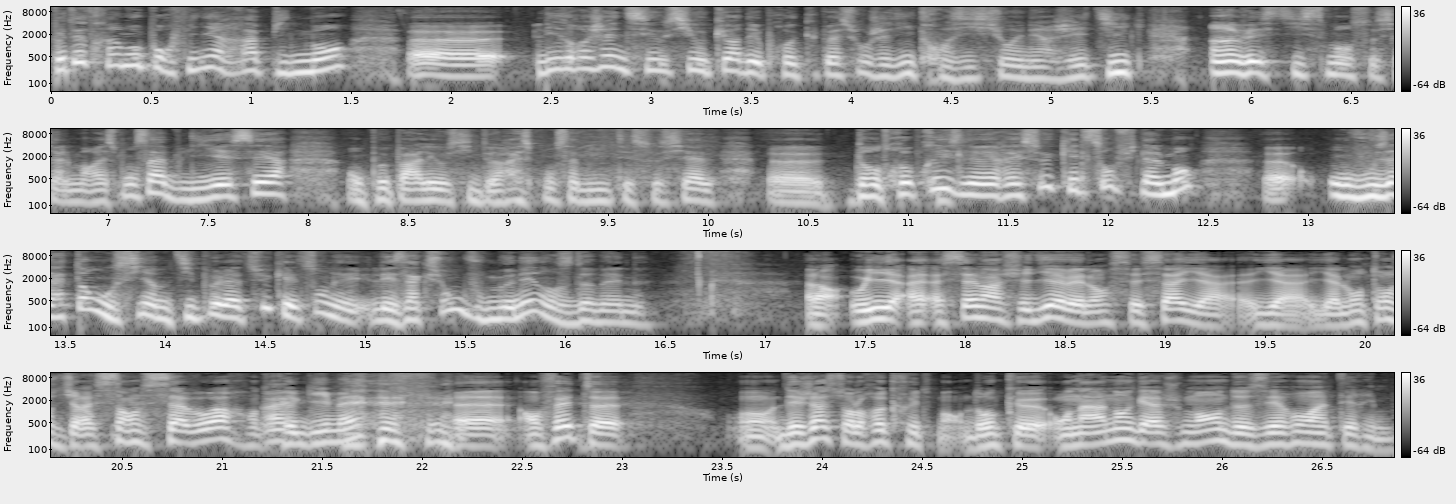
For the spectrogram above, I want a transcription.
Peut-être un mot pour finir rapidement. L'hydrogène, c'est aussi au cœur des préoccupations, j'ai dit, transition énergétique, investissement socialement responsable, l'ISR. On peut parler aussi de responsabilité sociale d'entreprise, le RSE. Quels sont finalement, on vous attend aussi un petit peu là-dessus, quelles sont les, les actions que vous menez dans ce domaine? Alors oui, Hassan Rachidi avait lancé ça il y, a, il, y a, il y a, longtemps, je dirais sans le savoir, entre guillemets. euh, en fait, euh, déjà sur le recrutement. Donc euh, on a un engagement de zéro intérim.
